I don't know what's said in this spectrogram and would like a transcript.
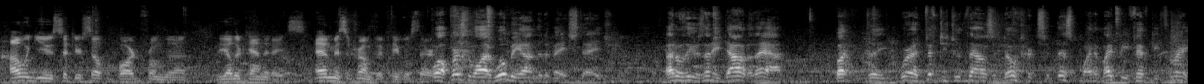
how would you set yourself apart from the, the other candidates and Mr. Trump if he was there? Well, first of all, I will be on the debate stage. I don't think there's any doubt of that. But the, we're at 52,000 donors at this point. It might be 53.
